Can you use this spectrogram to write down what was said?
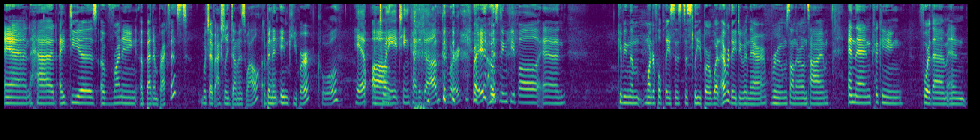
and had ideas of running a bed and breakfast, which I've actually done as well. I've been an innkeeper, cool, hip, Um, 2018 kind of job. Good work. right? Hosting people and giving them wonderful places to sleep or whatever they do in their rooms on their own time, and then cooking for them and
